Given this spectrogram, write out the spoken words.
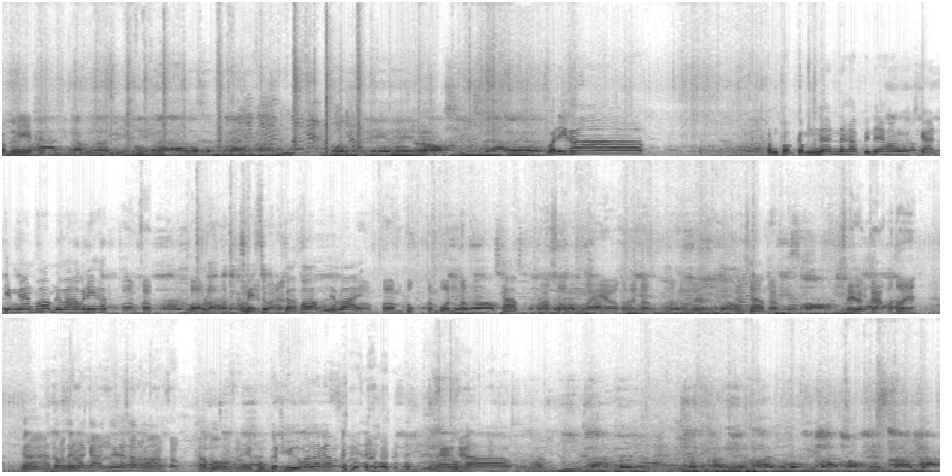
ประเภทโดยคปรับระมาณนะครับเวลา11นาฬิกาเราจะมีการแข่งขันมวยทะเลในรอบชิงชนะเลิศสวัสดีครับ คนพบกำนันนะครับ เป็นในห้องการเตรียมงานพร้อมเลยป่ะครับวันนี้ครับ พร้อมครับพร้อมแล้วครับแม่ซุปกับพร้อมเรียบร้อย พร้อมทุกตำบลครับ ครับ มาชมมาแอลกันเลยครับมาชมเลยครับใส่หน้ากากมาด้วยอ่าต้องใส่หน้ากากด้วยนะครับเนาะครับ ครับผมนี่ผมกระถือมาแล้วครับขอบคุณครับพิธีการเปิดการแข่งขันเรือพายประมงพื้นบ้านของเอซาอย่าง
